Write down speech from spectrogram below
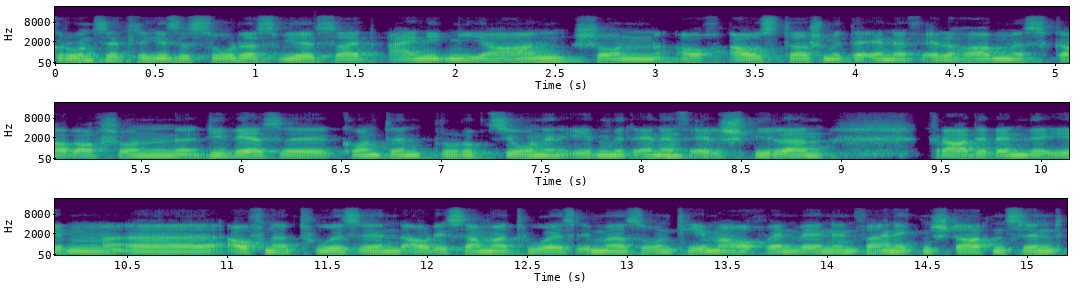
Grundsätzlich ist es so, dass wir seit einigen Jahren schon auch Austausch mit der NFL haben. Es gab auch schon diverse Content-Produktionen eben mit mhm. NFL-Spielern. Gerade wenn wir eben äh, auf einer Tour sind, Audi Summer Tour ist immer so ein Thema, auch wenn wir in den Vereinigten Staaten sind,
